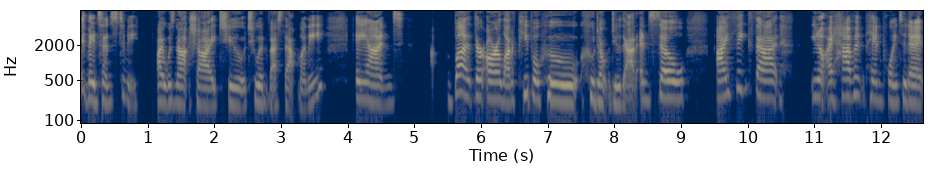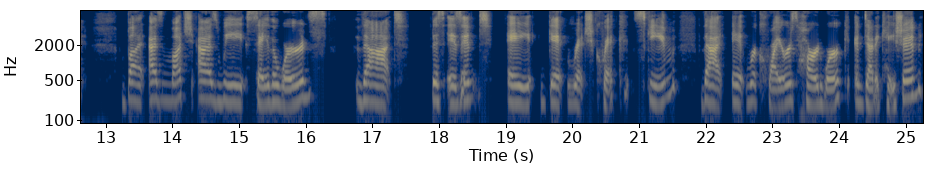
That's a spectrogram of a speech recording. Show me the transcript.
it made sense to me. I was not shy to to invest that money. And but there are a lot of people who who don't do that. And so I think that, you know, I haven't pinpointed it but as much as we say the words that this isn't a get rich quick scheme, that it requires hard work and dedication,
